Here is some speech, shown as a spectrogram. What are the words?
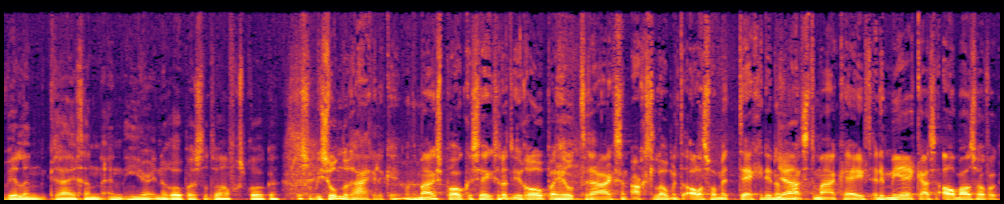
willen krijgen. En hier in Europa is dat wel afgesproken. Dat is wel bijzonder eigenlijk. Hè? Want normaal gesproken zeggen ze dat Europa heel traag is en achterloopt met alles wat met tech en innovatie Ja. te maken heeft. En Amerika is allemaal zo van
